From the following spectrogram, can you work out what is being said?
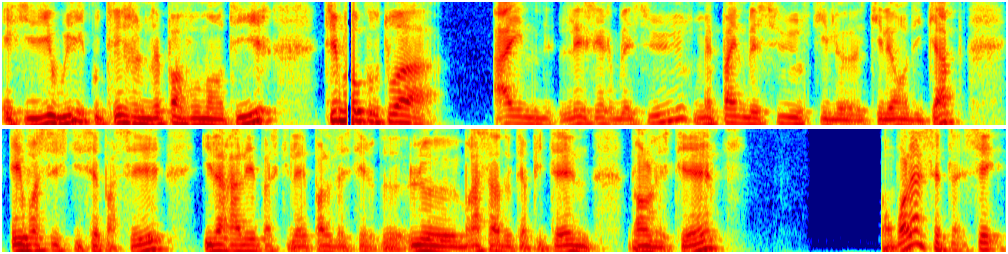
et qui dit oui, écoutez, je ne vais pas vous mentir. Thibaut Courtois a une légère blessure, mais pas une blessure qui le, qui le. Et voici ce qui s'est passé. Il a râlé parce qu'il n'avait pas le, de, le brassard de capitaine dans le vestiaire. Bon, voilà, c'est,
